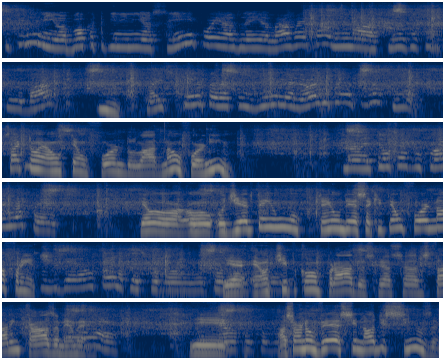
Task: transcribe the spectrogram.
pequenininho. A boca pequenininha assim, põe as lenhas lá, vai caindo a cinza tudo por baixo. Mas esquenta na cozinha melhor do que essas assim, ó. Sabe que não é um que tem um forno do lado, não? Um forninho? Não, ele tem um forno na frente. Porque o, o, o Diego tem um, tem um desse aqui, tem um forno na O frente. Ribeirão tem aquele fogão. E é, é um né? tipo comprado, já já instalam em casa mesmo. é. É, E a senhora não vê sinal de cinza.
